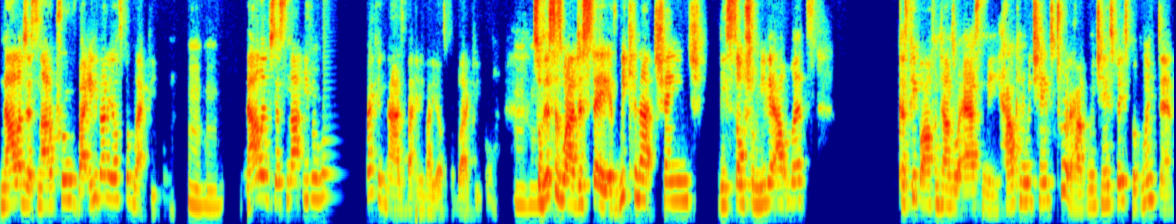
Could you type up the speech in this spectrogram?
knowledge that's not approved by anybody else but Black people, mm-hmm. knowledge that's not even recognized by anybody else but Black people. Mm-hmm. So, this is why I just say if we cannot change these social media outlets, because people oftentimes will ask me, how can we change Twitter? How can we change Facebook, LinkedIn?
